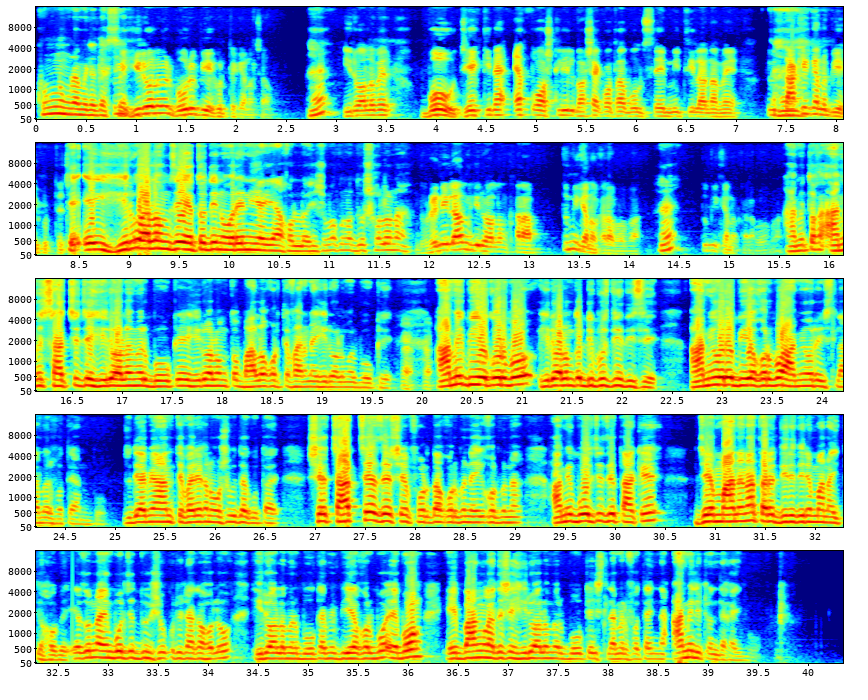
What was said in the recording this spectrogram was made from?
কোন নোংরামিটা দেখছেন হিরো আলমের বউরে বিয়ে করতে কেন চাও হ্যাঁ? হিরো আলমের বউ যে কিনা এত অশ্লীল ভাষায় কথা বলছে মিথিলা নামে। তাকে কেন বিয়ে করতে এই হিরো আলম যে এতদিন ওরে নিয়ে ইয়া করল এই সময় কোনো দোষ হলো না? ধরে নিলাম হিরো আলম খারাপ। তুমি কেন খারাপ বাবা হ্যাঁ? তুমি কেন খারাপ বাবা আমি তো আমি চাচ্ছি যে হিরো আলমের বউকে হিরো আলম তো ভালো করতে পারে না হিরো আলমের বউকে। হ্যাঁ, হ্যাঁ। আমি বিয়ে করব হিরো আলম তো ডিভোর্স দিয়ে দিছে। আমি ওরে বিয়ে করব আমি ওরে ইসলামের পথে আনব। যদি আমি আনতে পারি এখানে অসুবিধা কোথায়? সে চাচ্ছে যে সে পর্দা করবে না এই করবে না। আমি বলছি যে তাকে যে মানে না, তারা ধীরে ধীরে মানাইতে হবে। এজন্য আমি বলছি দুইশো কোটি টাকা হলো হিরো আলমের বউকে আমি বিয়ে করব এবং এই বাংলাদেশে হিরো আলমের বউকে ইসলামের ফতে আমি লিটন দেখাইবো।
